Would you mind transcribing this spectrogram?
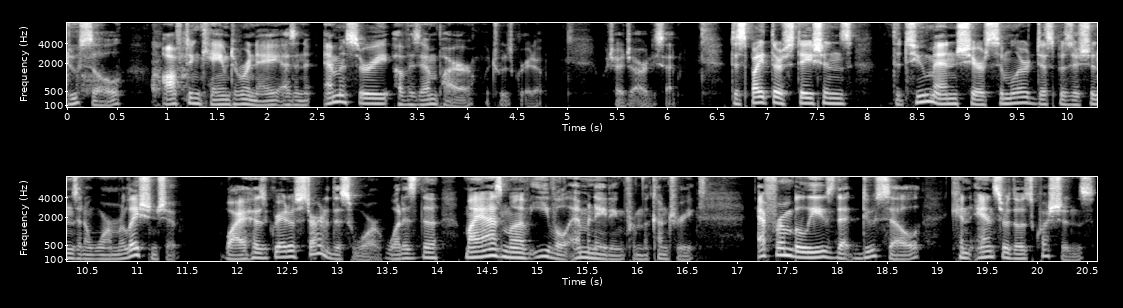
Duessel, often came to Renais as an emissary of his empire, which was Grado, which I already said. Despite their stations, the two men share similar dispositions and a warm relationship. Why has Grado started this war? What is the miasma of evil emanating from the country? Ephraim believes that Duessel can answer those questions.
